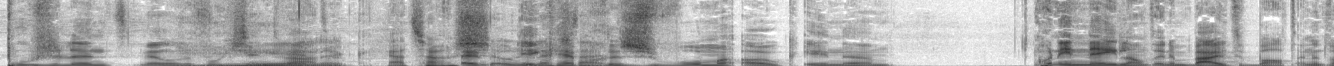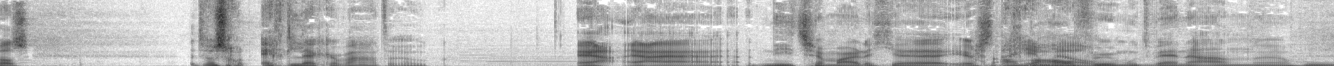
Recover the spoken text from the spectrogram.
poezelend met onze voetjes in het water. Ja, het zag er En zo ik heb uit. gezwommen ook in, ehm, gewoon in Nederland in een buitenbad. En het was, het was gewoon echt lekker water ook. Ja, ja, niet zeg maar dat je eerst anderhalf uur moet wennen aan eh, hoe...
